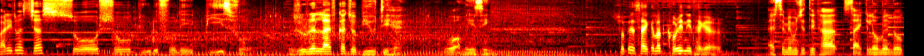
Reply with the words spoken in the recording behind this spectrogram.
But it was just so so beautifully peaceful rural life का जो ब्यूटी है वो अमेजिंग सुबह साइकिल और खोड़ी नहीं था क्या? ऐसे में मुझे दिखा साइकिलों में लोग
